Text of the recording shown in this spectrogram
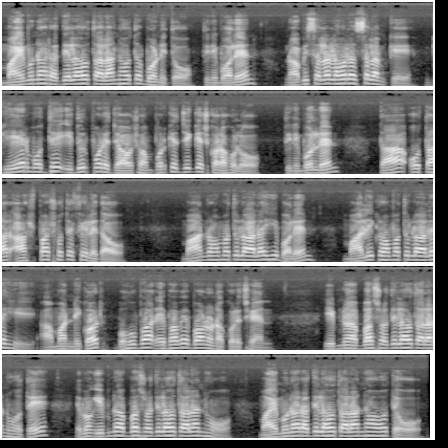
মাইমুনা রদিল্লাহ তালাহতে বর্ণিত। তিনি বলেন, নবী সাল্লাহ সাল্লামকে ঘিয়ের মধ্যে ইঁদুর পরে যাওয়া সম্পর্কে জিজ্ঞেস করা হলো। তিনি বললেন, তা ও তার আশপাশ হতে ফেলে দাও। মান রহমতুল্লা আলহি বলেন, মালিক রহমতুল্লা আলহি আমার নিকট বহুবার এভাবে বর্ণনা করেছেন। ইবনু আব্বাস রদিল্লাহ তালাহ হতে এবং ইবনু আব্বাস রদিল্লাহ তালাহ মাইমুনা রদিল্লাহ তালাহ হতেও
